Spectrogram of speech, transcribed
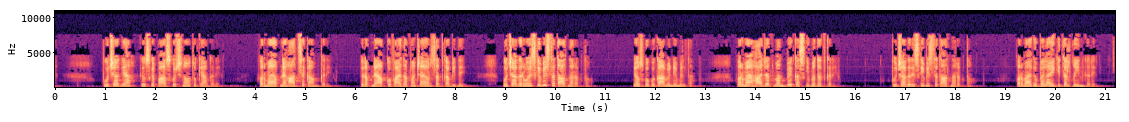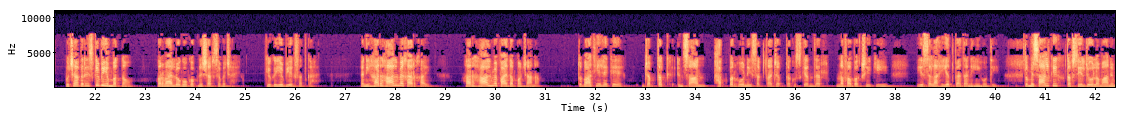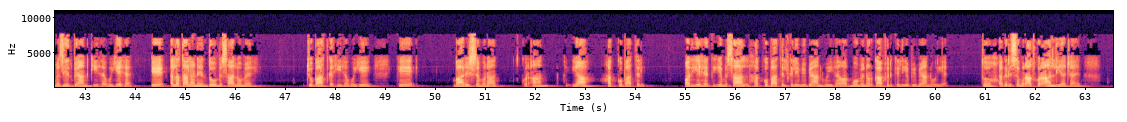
پوچھا گیا کہ اس کے پاس کچھ نہ ہو تو کیا کرے؟ فرمایا، اپنے ہاتھ سے کام کرے، پھر اپنے آپ کو فائدہ پہنچائے اور صدقہ بھی دے۔ پوچھا، اگر وہ اس کی بھی استطاعت نہ رکھتا ہو یا اس کو کوئی کام ہی نہیں ملتا؟ فرمایا، حاجت مند بے کس کی مدد کرے۔ پوچھا، اگر اس کی بھی استطاعت نہ رکھتا ہو؟ فرمایا کہ بھلائی کی تلقین کرے۔ پوچھا، اگر اس کی بھی ہمت نہ ہو فرمایا لوگوں کو اپنے شر سے بچائے، کیونکہ یہ بھی ایک صدقہ ہے۔ یعنی ہر حال میں خیر خائی، ہر حال میں فائدہ پہنچانا۔ تو بات یہ ہے کہ جب تک انسان حق پر ہو نہیں سکتا، جب تک اس کے اندر نفع بخشی کی یہ صلاحیت پیدا نہیں ہوتی۔ تو مثال کی تفصیل جو علماء نے مزید بیان کی ہے، وہ یہ ہے کہ اللہ تعالیٰ نے ان دو مثالوں میں جو بات کہی ہے، وہ یہ کہ بارش سے مراد قرآن یا حق کو باطل، اور یہ ہے کہ یہ مثال حق کو باطل کے لیے بھی بیان ہوئی ہے اور مومن اور کافر کے لیے بھی بیان ہوئی ہے۔ تو اگر اس سے مراد قرآن لیا جائے،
